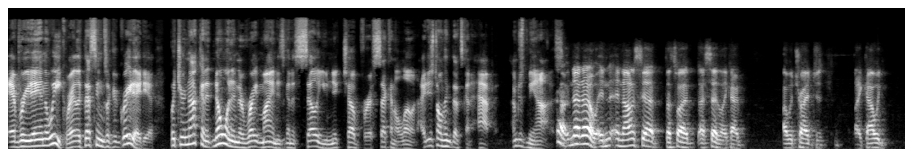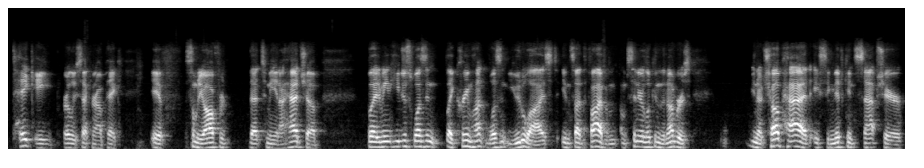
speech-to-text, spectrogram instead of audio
every day in the week, right? Like that seems like a great idea. But you're not going to, no one in their right mind is going to sell you Nick Chubb for a second alone. I just don't think that's going to happen. I'm just being honest. No, no, no. And, and honestly, I, that's why I, I, said, like, I, I would try to, like, I would take a early second round pick if somebody offered that to me and I had Chubb. But I mean, he just wasn't like Kareem Hunt wasn't utilized inside the five. I'm, I'm sitting here looking at the numbers you know, Chubb had a significant snap share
